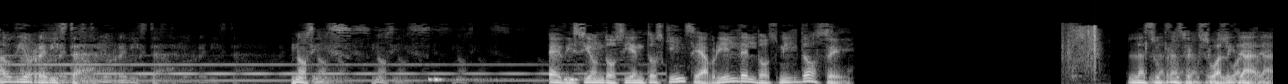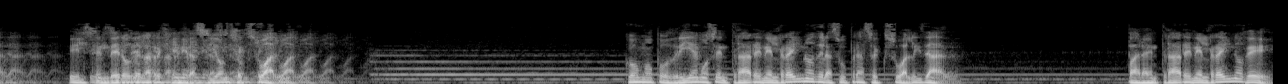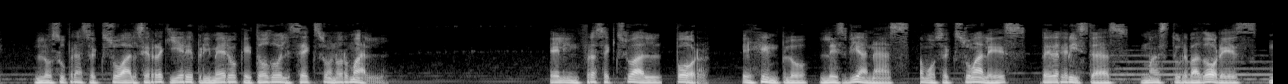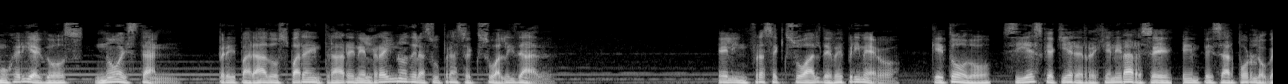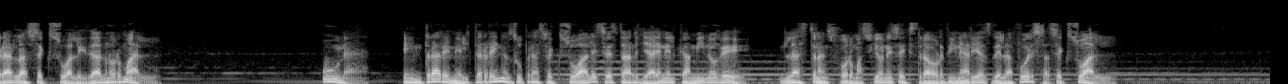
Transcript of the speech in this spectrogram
Audio Revista. Gnosis. Edición 215 abril del 2012. La suprasexualidad. El sendero de la regeneración sexual. ¿Cómo podríamos entrar en el reino de la suprasexualidad? Para entrar en el reino de lo suprasexual se requiere primero que todo el sexo normal. El infrasexual, por ejemplo, lesbianas, homosexuales, pederistas, masturbadores, mujeriegos, no están preparados para entrar en el reino de la suprasexualidad. El infrasexual debe primero que todo, si es que quiere regenerarse, empezar por lograr la sexualidad normal. 1. Entrar en el terreno suprasexual es estar ya en el camino de las transformaciones extraordinarias de la fuerza sexual.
